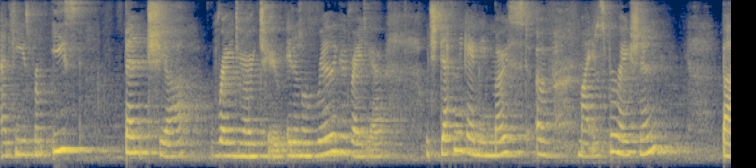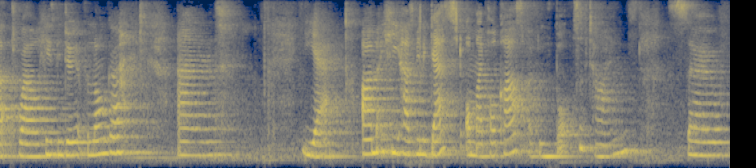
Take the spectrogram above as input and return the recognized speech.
and he's from East Bentia Radio 2. It is a really good radio which definitely gave me most of my inspiration. But well, he's been doing it for longer, and yeah, um, he has been a guest on my podcast lots of times. So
